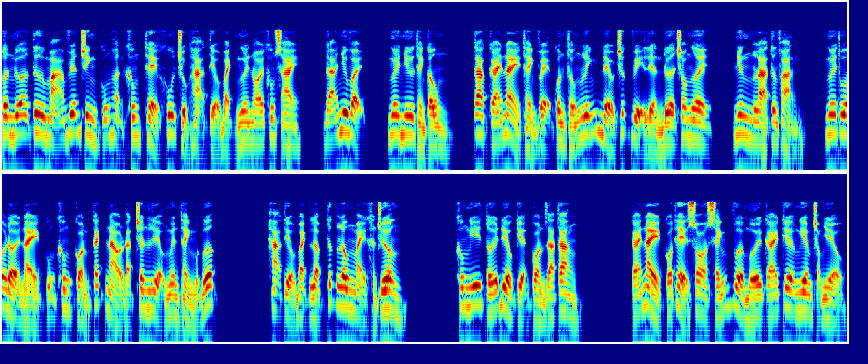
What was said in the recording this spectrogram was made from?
hơn nữa tư mã viễn trinh cũng hận không thể khu trục hạ tiểu bạch ngươi nói không sai, đã như vậy, ngươi như thành công, ta cái này thành vệ quân thống lĩnh đều chức vị liền đưa cho ngươi, nhưng là tương phản, ngươi thua đời này cũng không còn cách nào đặt chân liệu nguyên thành một bước. Hạ tiểu bạch lập tức lông mày khẩn trương. Không nghĩ tới điều kiện còn gia tăng cái này có thể so sánh vừa mới cái kia nghiêm trọng nhiều,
